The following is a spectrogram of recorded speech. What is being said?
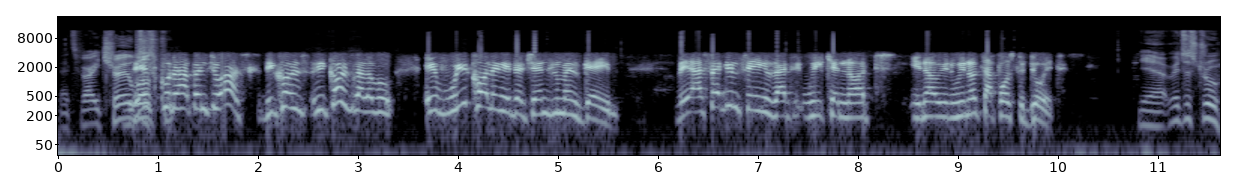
That's very true. Well, This could happen to us because because Galagu, if we're calling it a gentleman's game, there are certain things that we cannot, you know, we're not supposed to do it. Yeah, which is true.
